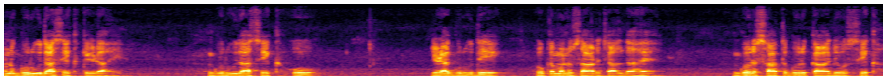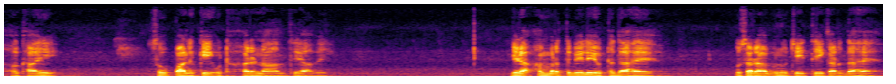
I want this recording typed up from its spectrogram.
ਹੁਣ ਗੁਰੂ ਦਾ ਸਿੱਖ ਕਿਹੜਾ ਹੈ? ਗੁਰੂ ਦਾ ਸਿੱਖ ਉਹ, ਜਿਹੜਾ ਗੁਰੂ ਦੇ ਹੁਕਮ ਅਨੁਸਾਰ ਚੱਲਦਾ ਹੈ। ਗੁਰ ਸਤਗੁਰ ਕਾ ਜੋ ਸਿੱਖ ਅਖਾਏ ਸੋ ਭਲ ਕੇ ਉਠ ਹਰ ਨਾਮ ਤੇ ਆਵੇ। ਜਿਹੜਾ ਅੰਮ੍ਰਿਤ ਵੇਲੇ ਉੱਠਦਾ ਹੈ, ਉਸ ਰੱਬ ਨੂੰ ਚੇਤੇ ਕਰਦਾ ਹੈ,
